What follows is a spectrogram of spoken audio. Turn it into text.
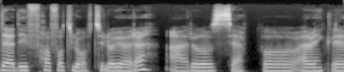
det de har fått lov til å gjøre, er å se på Er å egentlig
